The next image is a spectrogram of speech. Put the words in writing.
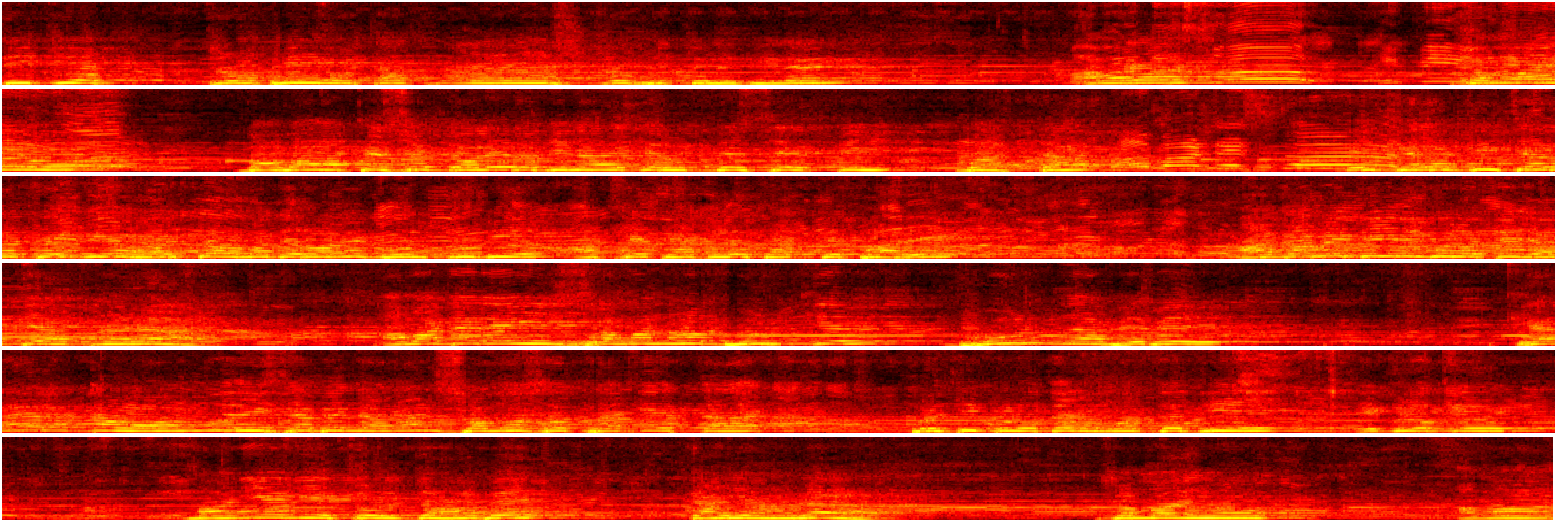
দ্বিতীয় ট্রফি অর্থাৎ রানার্স ট্রফি তুলে দিলেন। আমরা সম্মানীয় বাবা আটেশ্বর দলের অধিনায়কের উদ্দেশ্যে একটি বার্তা। এই খেলাটি চালাতে গিয়ে হয়তো আমাদের অনেক ভুল ত্রুটি আছে থাকলেও থাকতে পারে। আগামী দিনগুলোতে যাতে আপনারা আমাদের এই সামান্য ভুলকে ভুল না ভেবে খেলার একটা অঙ্গ হিসাবে নানান সমস্যা থাকে তার প্রতিকূলতার মধ্য দিয়ে এগুলোকে মানিয়ে নিয়ে চলতে হবে। তাই আমরা সম্মানীয় আমার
